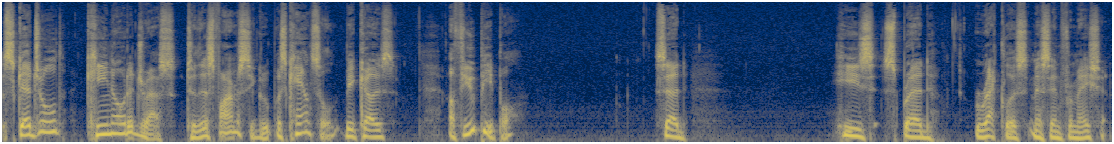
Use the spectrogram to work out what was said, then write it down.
scheduled keynote address to this pharmacy group was canceled because a few people said he's spread reckless misinformation,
